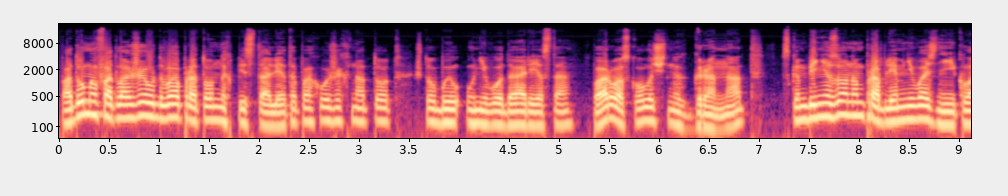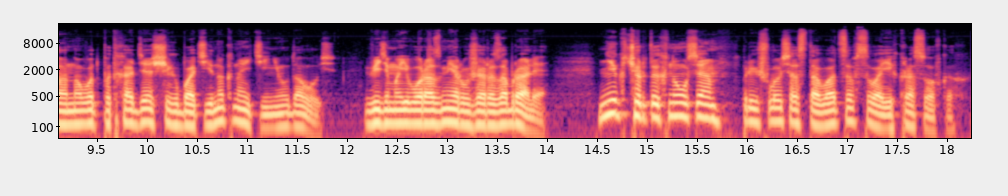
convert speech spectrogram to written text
Подумав, отложил два протонных пистолета, похожих на тот, что был у него до ареста, пару осколочных гранат. С комбинезоном проблем не возникло, но вот подходящих ботинок найти не удалось. Видимо, его размер уже разобрали. Ник чертыхнулся, пришлось оставаться в своих кроссовках.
